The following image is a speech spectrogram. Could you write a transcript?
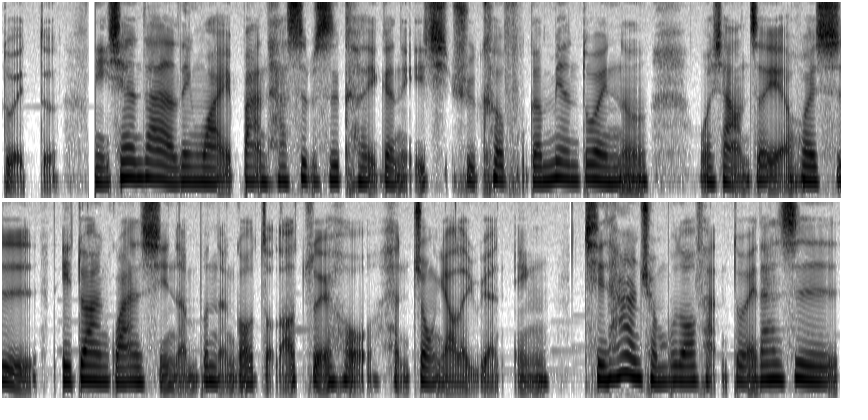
对的。你现在的另外外一半，他是不是可以跟你一起去克服跟面对呢？我想这也会是一段关系能不能够走到最后很重要的原因。其他人全部都反对，但是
